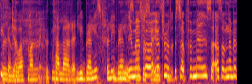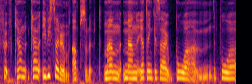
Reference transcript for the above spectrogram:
kritiken. ändå att man kallar liberalism för liberalism ja, men och för, jag tror, för mig, så, alltså, nej, för, kan, kan, i vissa rum absolut. Men, men jag tänker så här på, på,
